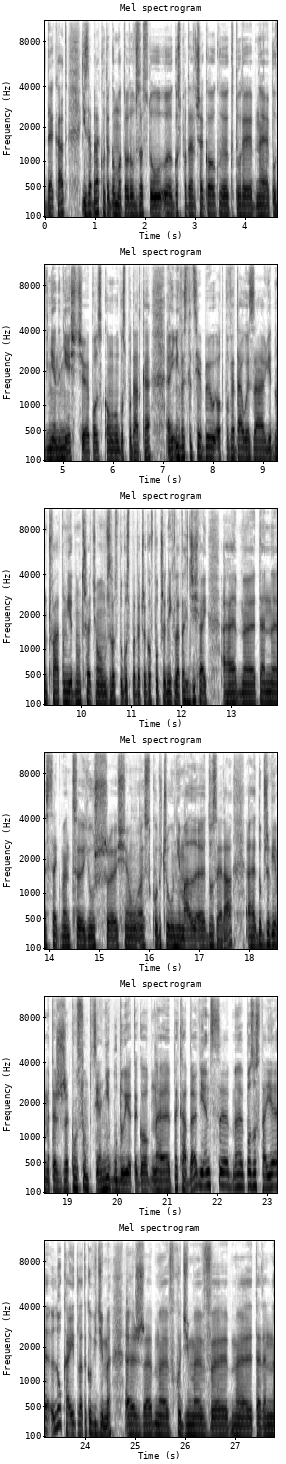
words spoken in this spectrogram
dekad i zabrakło tego motoru wzrostu gospodarczego, który powinien nieść polską gospodarkę. Inwestycje były, odpowiadały za jedną czwartą, jedną trzecią wzrostu gospodarczego w poprzednich latach. Dzisiaj ten segment już się skurczył niemal do zera. E, dobrze wiemy też, że konsumpcja nie buduje tego e, PKB, więc e, pozostaje luka i dlatego widzimy, że wchodzimy w teren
